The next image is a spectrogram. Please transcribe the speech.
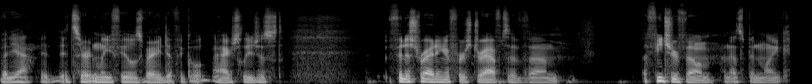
but yeah, it, it certainly feels very difficult. I actually just finished writing a first draft of um, a feature film, and that's been like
